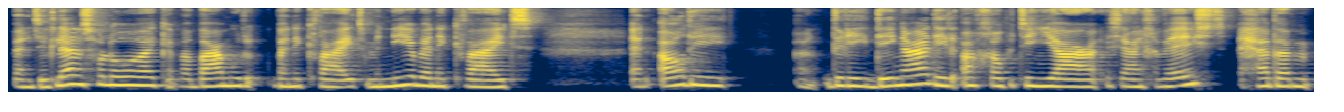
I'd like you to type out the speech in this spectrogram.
ben natuurlijk Lennis verloren. Ik heb mijn baarmoeder ben ik kwijt. Mijn ben ik kwijt. En al die uh, drie dingen die de afgelopen tien jaar zijn geweest, hebben,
